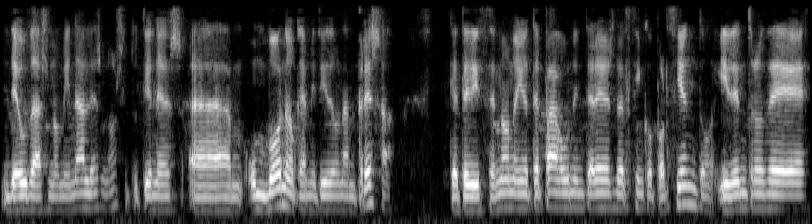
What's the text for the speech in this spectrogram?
deudas nominales, ¿no? Si tú tienes eh, un bono que ha emitido una empresa que te dice, no, no, yo te pago un interés del 5% y dentro de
